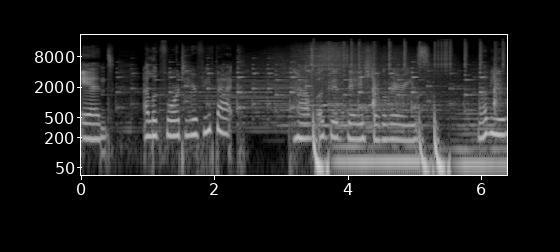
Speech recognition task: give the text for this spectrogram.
and I look forward to your feedback. Have a good day, Struggleberries. Love you.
